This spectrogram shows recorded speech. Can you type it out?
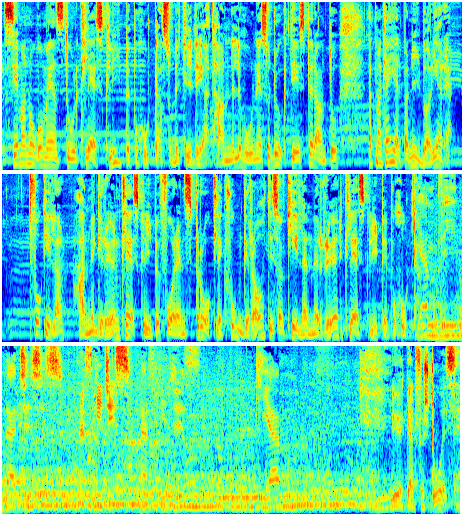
Ser man noen med en stor klesklype på skjorta, så betyr det at han eller hun er så duktig i esperanto at man kan hjelpe nybörjare. Två killar, han med grön kläsklype får en språklektion gratis av killen med rød kläsklype på skjortan. Ökad förståelse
